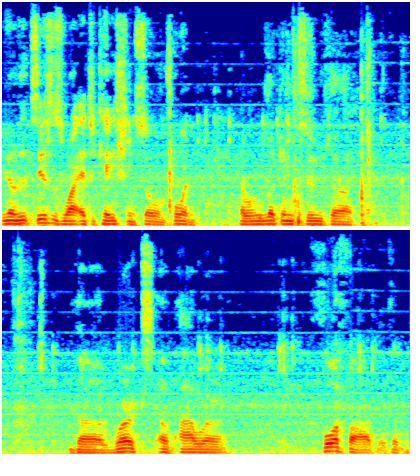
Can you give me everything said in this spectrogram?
You know, see, this is why education is so important. And when we look into the the works of our forefathers, of the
